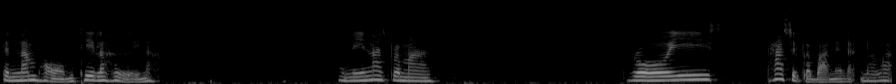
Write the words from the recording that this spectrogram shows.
เป็นน้ำหอมที่ระเหยนะ อันนี้น่าจะประมาณร้อยห้าสิบกว่าบาทเนี่ยแหละนะว่า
